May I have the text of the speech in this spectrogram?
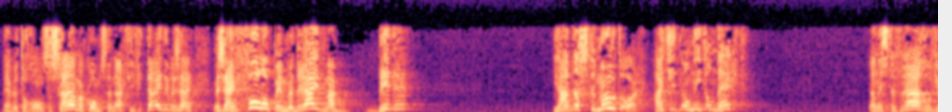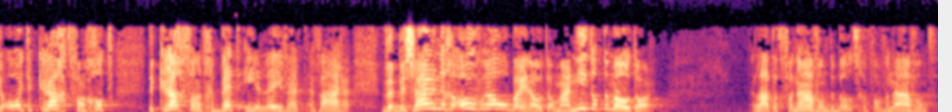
We hebben toch onze samenkomsten en activiteiten. We zijn, we zijn volop in bedrijf, maar bidden? Ja, dat is de motor. Had je het nog niet ontdekt? Dan is de vraag of je ooit de kracht van God, de kracht van het gebed in je leven hebt ervaren. We bezuinigen overal bij een auto, maar niet op de motor. Laat het vanavond, de boodschap van vanavond,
